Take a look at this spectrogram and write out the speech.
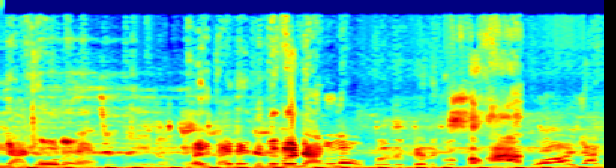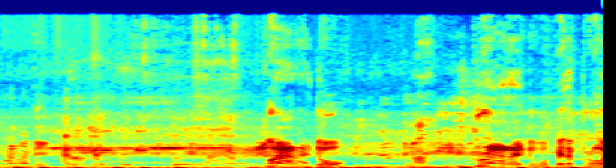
นยางโชว์หน่อยว่ะไปไปไปขึ้นไปเบิร์นยางเร็วเปินเป็นในกลุ่มเผาขาโอ้ยยางทั้งแล้วนี่ไอ้รถเล็กเลยเปิดได้ครับกลัวอะไรโดฮะกลัวอะไรโดไม่ต้องกลัว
